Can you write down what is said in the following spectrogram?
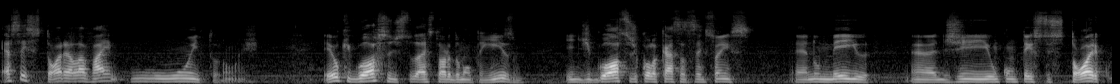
essa história ela vai muito longe. Eu que gosto de estudar a história do montanhismo e de gosto de colocar essas ascensões é, no meio é, de um contexto histórico,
